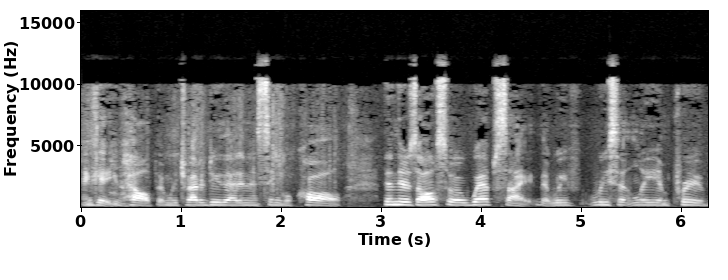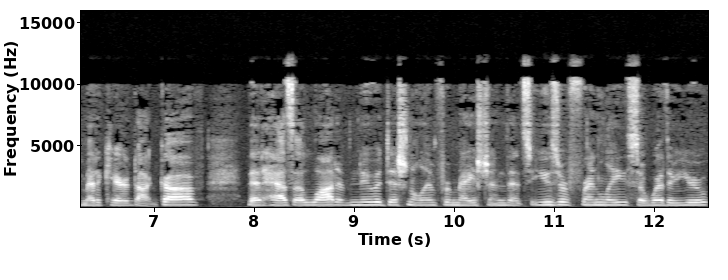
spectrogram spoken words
and get you help. And we try to do that in a single call. Then there's also a website that we've recently improved, Medicare.gov that has a lot of new additional information that's user friendly. So, whether you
